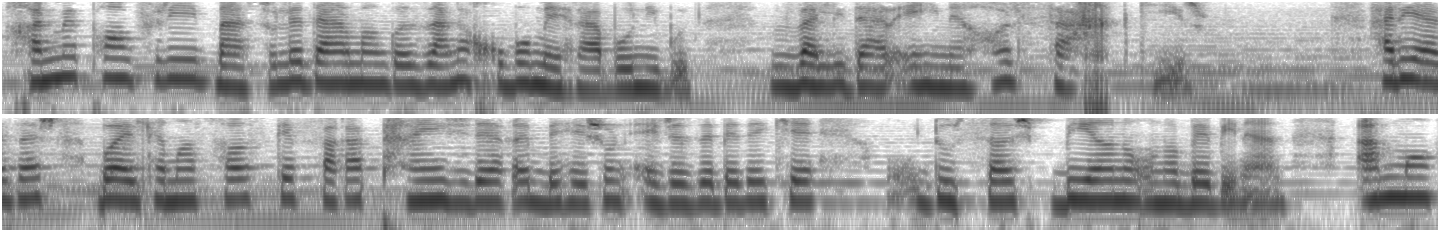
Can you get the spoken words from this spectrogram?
خانم پامفری مسئول درمانگاه زن خوب و مهربونی بود ولی در عین حال سخت گیر. هری ازش با التماس خواست که فقط پنج دقیقه بهشون اجازه بده که دوستاش بیان و اونو ببینن. اما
